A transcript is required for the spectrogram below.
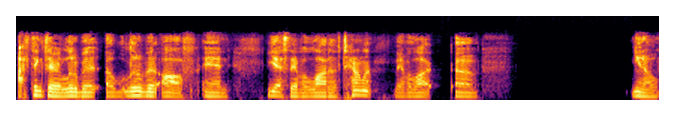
I think they're a little bit a little bit off. And yes, they have a lot of talent. They have a lot of you know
